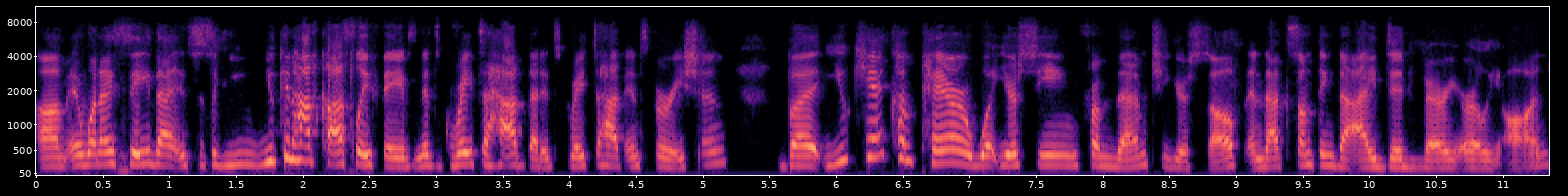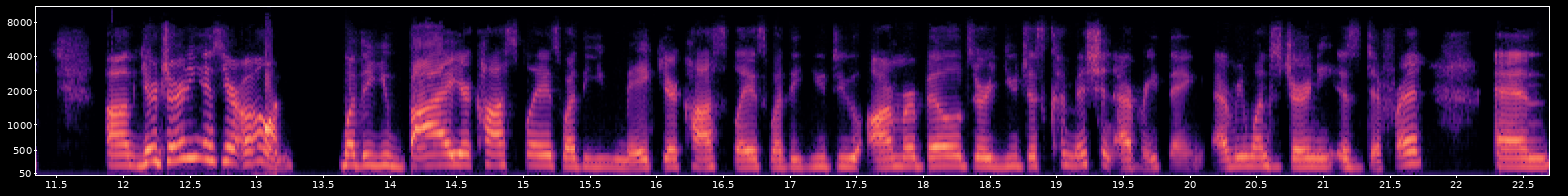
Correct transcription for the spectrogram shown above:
Um, and when I say that, it's just like you you can have cosplay faves, and it's great to have that. It's great to have inspiration, but you can't compare what you're seeing from them to yourself, and that's something that I did very early on. Um, your journey is your own whether you buy your cosplays, whether you make your cosplays, whether you do armor builds or you just commission everything, everyone's journey is different. And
